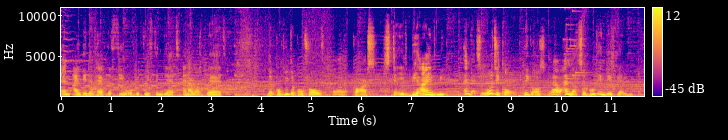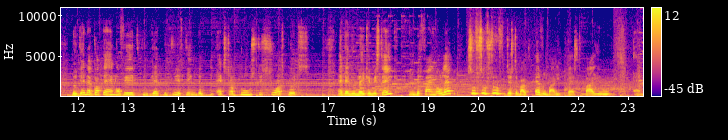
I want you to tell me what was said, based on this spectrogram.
and I didn't have the feel of the drifting yet and I was bad, the computer controlled uh, cars stayed behind me. And that's logical, because, well, I'm not so good in this game. But then I got the hang of it, you get the drifting, the extra boost, the shortcuts. And then you make a mistake in the final lap, soof, soof, soof, just about everybody passed by you. And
